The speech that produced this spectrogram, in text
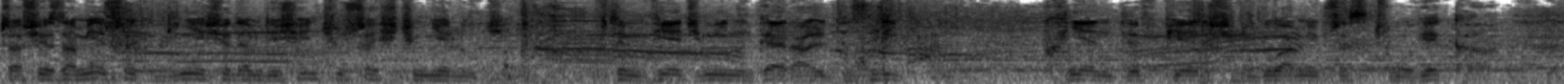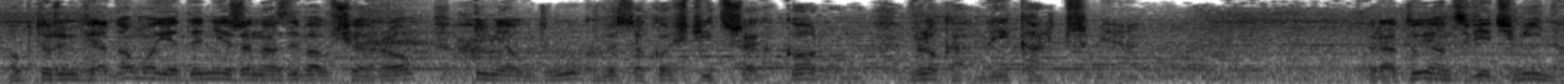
W czasie zamieszek ginie 76 nieludzi, w tym Wiedźmin Geralt z Rivii, pchnięty w pierś widłami przez człowieka, o którym wiadomo jedynie, że nazywał się Rob i miał dług wysokości trzech koron w lokalnej karczmie. Ratując Wiedźmina,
